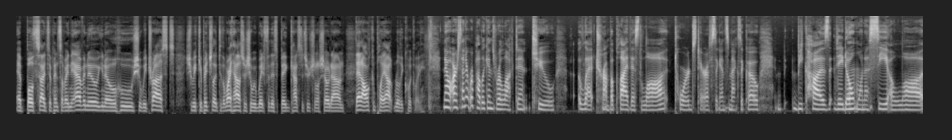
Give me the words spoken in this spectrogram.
at both sides of Pennsylvania Avenue. You know, who should we trust? Should we capitulate to the White House or should we wait for this big constitutional showdown? That all could play out really quickly. Now, are Senate Republicans reluctant to let Trump apply this law towards tariffs against Mexico because they don't want to see a law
